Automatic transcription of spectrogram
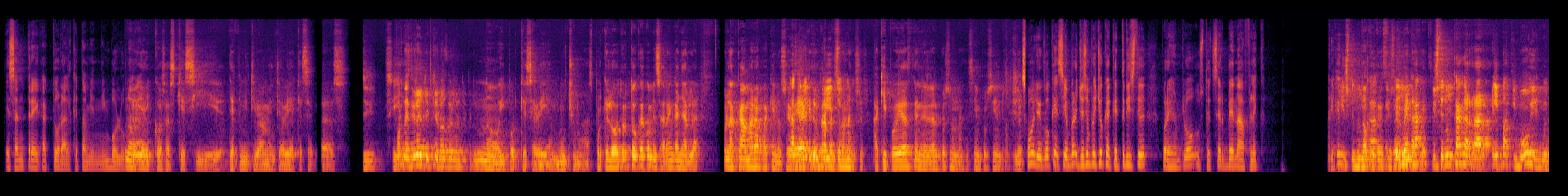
esa entrega actoral que también involucra. No, y hay cosas que sí, definitivamente había que hacerlas. Sí. Sí. Por decir, "Ay, yo quiero hacerlo, yo quiero No, y porque se veía mucho más. Porque lo otro toca comenzar a engañarla con la cámara para que no se Hacer vea que es otra persona. Aquí podías tener al personaje 100%. Es como yo digo que siempre, yo siempre he dicho que qué triste, por ejemplo, usted ser Ben Affleck. Marica, y usted No, nunca, que y usted nunca, usted nunca agarrar el batimóvil, güey.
